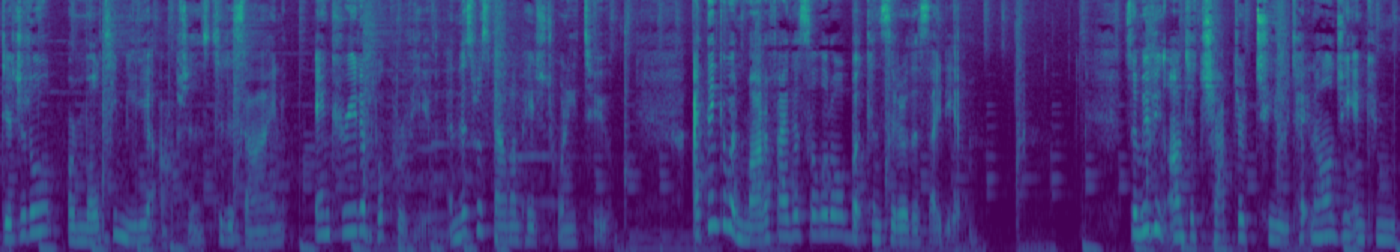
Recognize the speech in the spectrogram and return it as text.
digital or multimedia options to design and create a book review. And this was found on page 22. I think I would modify this a little, but consider this idea. So, moving on to chapter two technology and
